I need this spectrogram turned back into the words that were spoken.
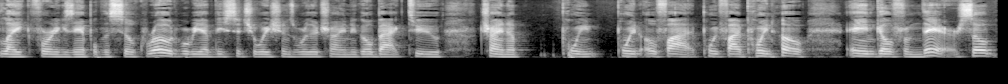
like, for example, the Silk Road, where we have these situations where they're trying to go back to China point, 0.05, 0.5.0 and go from there. So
